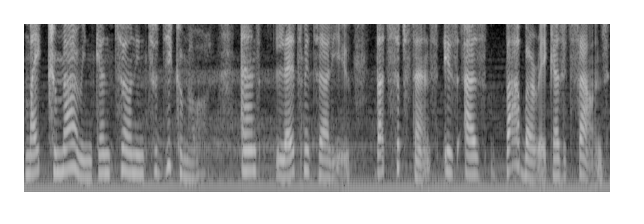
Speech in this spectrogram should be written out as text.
my coumarin can turn into dicumarol. And let me tell you, that substance is as barbaric as it sounds.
